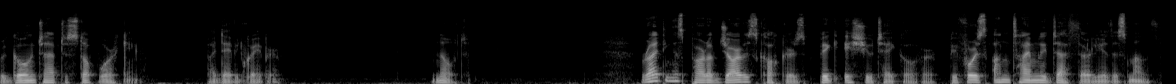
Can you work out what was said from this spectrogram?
we're going to have to stop working. By David Graeber. Note Writing as part of Jarvis Cocker's big issue takeover before his untimely death earlier this month,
